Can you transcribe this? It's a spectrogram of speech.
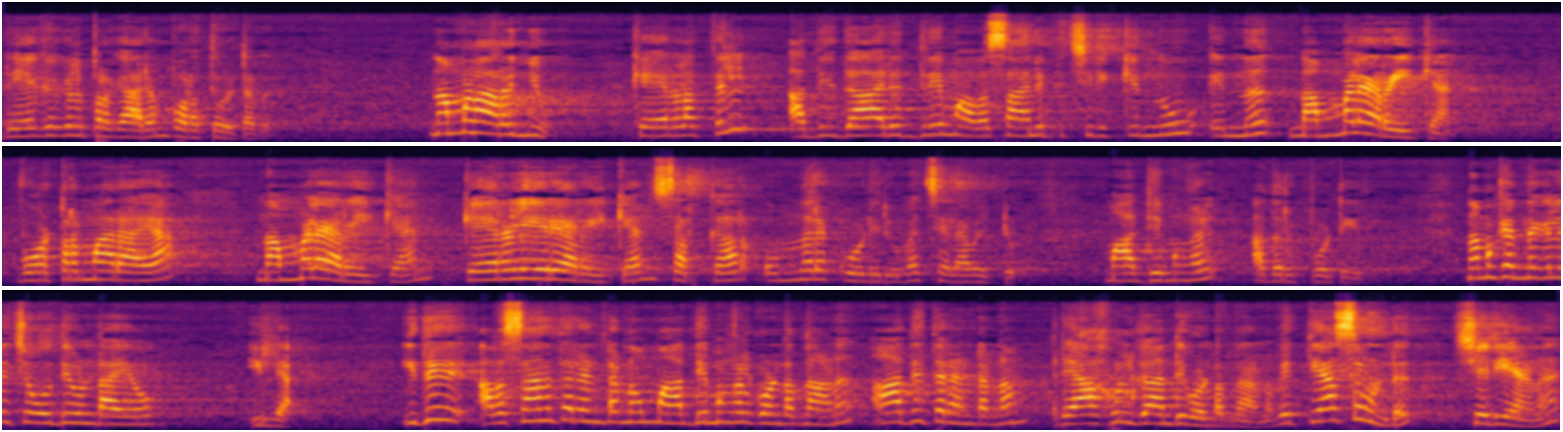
രേഖകൾ പ്രകാരം പുറത്തുവിട്ടത്. നമ്മൾ അറിഞ്ഞു കേരളത്തിൽ അതിദാരിദ്ര്യം അവസാനിപ്പിച്ചിരിക്കുന്നു എന്ന് നമ്മളെ അറിയിക്കാൻ. വോട്ടർമാരായ നമ്മളെ അറിയിക്കാൻ കേരളീയരെ അറിയിക്കാൻ സർക്കാർ ഒന്നര കോടി രൂപ ചെലവിട്ടു. മാധ്യമങ്ങൾ അത് റിപ്പോർട്ട് ചെയ്തു. നമുക്ക് എന്തെങ്കിലും ചോദ്യം ഉണ്ടായോ? ഇല്ല. ഇത് അവസാനത്തെ രണ്ടെണ്ണം മാധ്യമങ്ങൾ കൊണ്ടെന്നാണ്. ആദ്യത്തെ രണ്ടെണ്ണം രാഹുൽ ഗാന്ധി കൊണ്ടെന്നാണ്. വ്യത്യാസമുണ്ട്. ശരിയാണ്.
